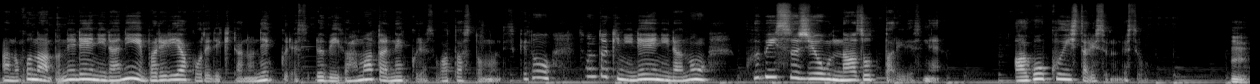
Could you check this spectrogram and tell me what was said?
あのこの後ねレイニラにバリリア湖でできたあのネックレスルビーがはまったネックレスを渡すと思うんですけどその時にレイニラの首筋をなぞったりですね顎食いしたりするんですよ。うん。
